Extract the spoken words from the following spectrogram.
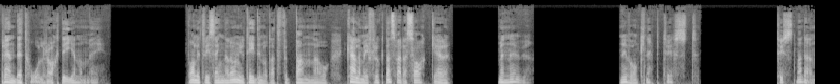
brände ett hål rakt igenom mig. Vanligtvis ägnade hon ju tiden åt att förbanna och kalla mig fruktansvärda saker. Men nu... Nu var hon knäpptyst. Tystnaden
